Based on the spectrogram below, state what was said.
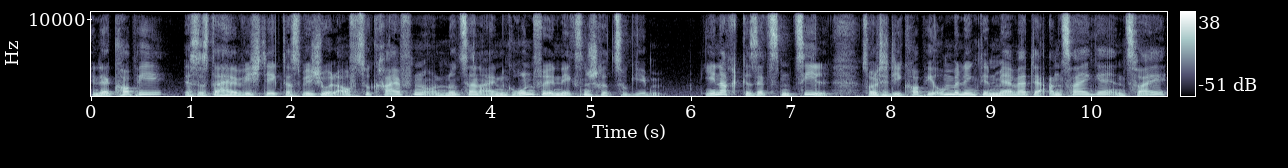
In der Copy ist es daher wichtig, das Visual aufzugreifen und Nutzern einen Grund für den nächsten Schritt zu geben. Je nach gesetztem Ziel sollte die Copy unbedingt den Mehrwert der Anzeige in zwei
